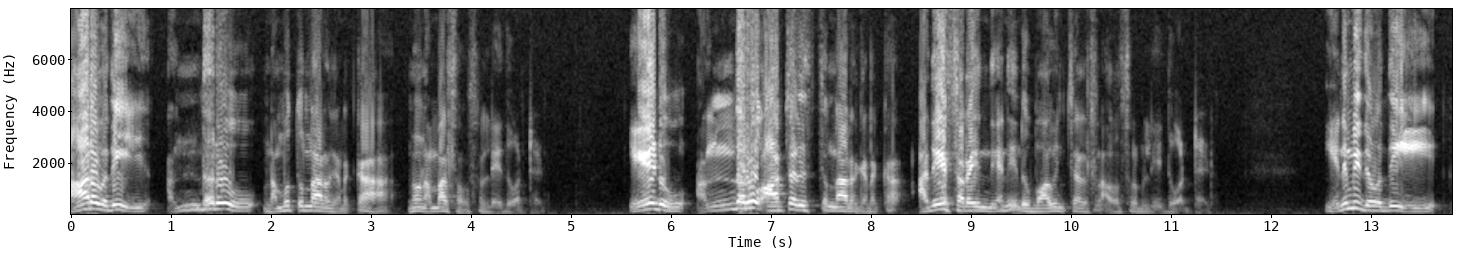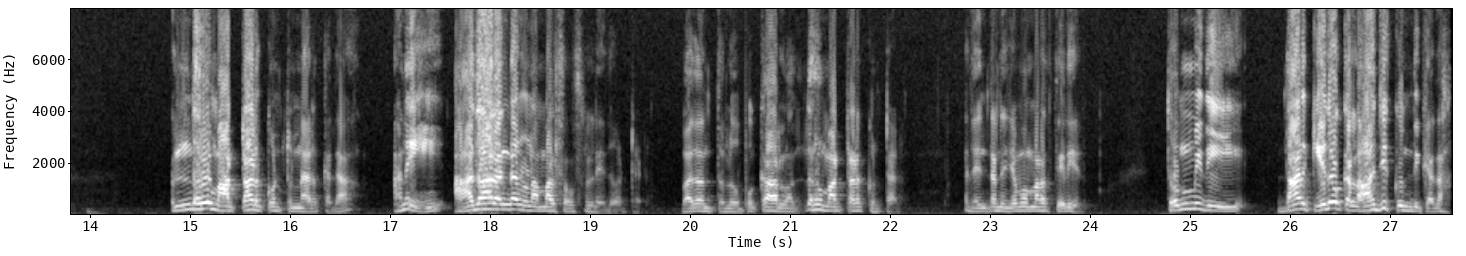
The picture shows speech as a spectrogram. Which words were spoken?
ఆరవది అందరూ నమ్ముతున్నారు గనక నువ్వు నమ్మాల్సిన అవసరం లేదు అంటాడు. ఏడు అందరూ ఆచరిస్తున్నారు కనుక అదే సరైంది అని నువ్వు భావించాల్సిన అవసరం లేదు అంటాడు. ఎనిమిదవది అందరూ మాట్లాడుకుంటున్నారు కదా అని ఆధారంగా నువ్వు నమ్మాల్సిన అవసరం లేదు అంటాడు. వదంతులు పుకార్లు అందరూ మాట్లాడుకుంటారు. అది ఎంత నిజమో మనకు తెలియదు. తొమ్మిది దానికి ఏదో ఒక లాజిక్ ఉంది కదా.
